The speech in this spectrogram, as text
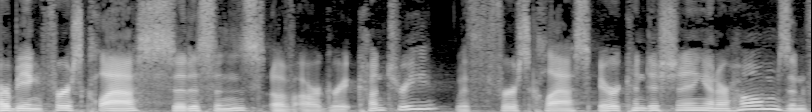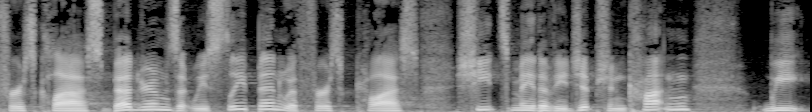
Our being first class citizens of our great country, with first class air conditioning in our homes and first class bedrooms that we sleep in, with first class sheets made of Egyptian cotton, we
